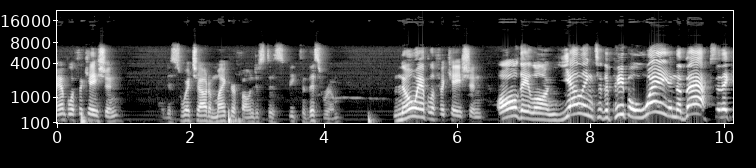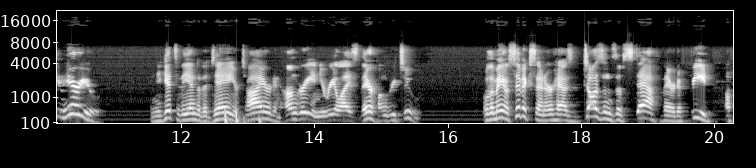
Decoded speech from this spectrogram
amplification? I had to switch out a microphone just to speak to this room. No amplification, all day long, yelling to the people way in the back so they can hear you. And you get to the end of the day, you're tired and hungry, and you realize they're hungry too. Well, the Mayo Civic Center has dozens of staff there to feed a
